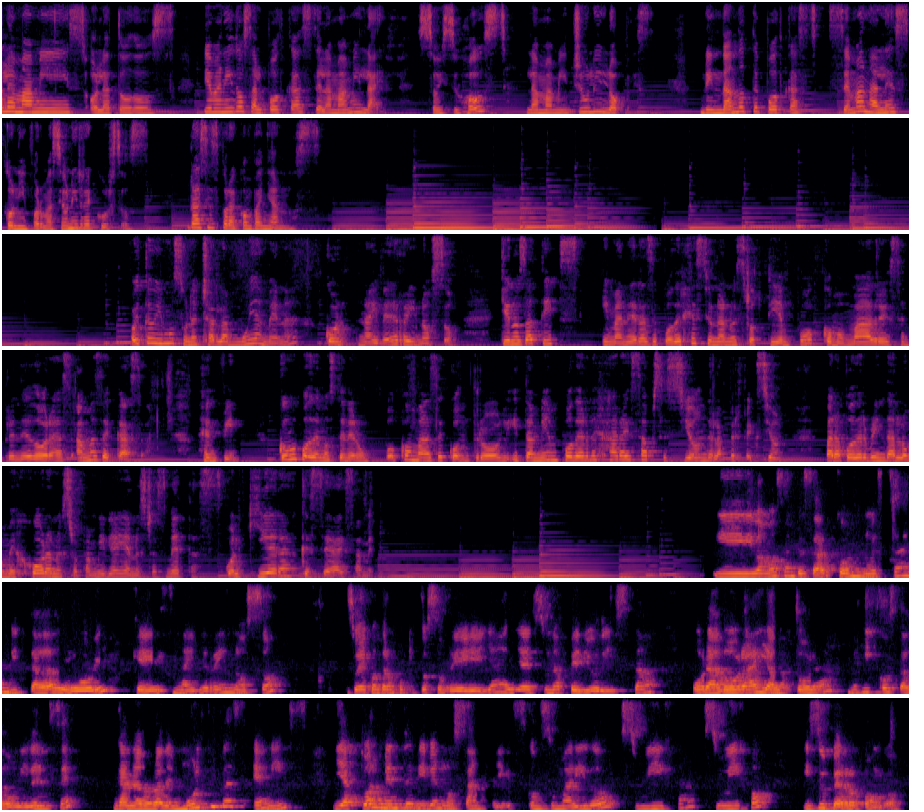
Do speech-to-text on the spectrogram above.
Hola mamis, hola a todos. Bienvenidos al podcast de la Mami Life. Soy su host, la Mami Julie López, brindándote podcasts semanales con información y recursos. Gracias por acompañarnos. Hoy tuvimos una charla muy amena con Naive Reynoso, quien nos da tips y maneras de poder gestionar nuestro tiempo como madres, emprendedoras, amas de casa, en fin, cómo podemos tener un poco más de control y también poder dejar a esa obsesión de la perfección para poder brindar lo mejor a nuestra familia y a nuestras metas, cualquiera que sea esa meta. Y vamos a empezar con nuestra invitada de hoy, que es Naide Reynoso. Les voy a contar un poquito sobre ella. Ella es una periodista, oradora y autora México-estadounidense, ganadora de múltiples Emmys y actualmente vive en Los Ángeles con su marido, su hija, su hijo y su perro Pongo.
